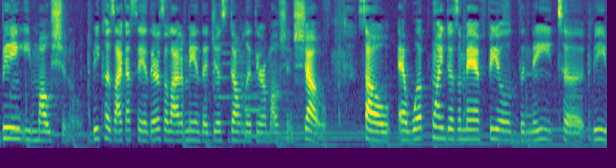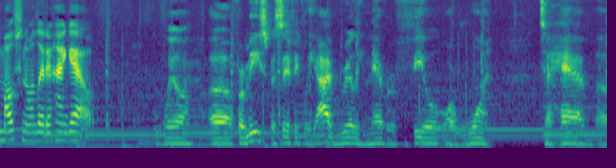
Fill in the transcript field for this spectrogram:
being emotional. Because, like I said, there's a lot of men that just don't let their emotions show. So, at what point does a man feel the need to be emotional and let it hang out? Well, uh, for me specifically, I really never feel or want to have uh,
